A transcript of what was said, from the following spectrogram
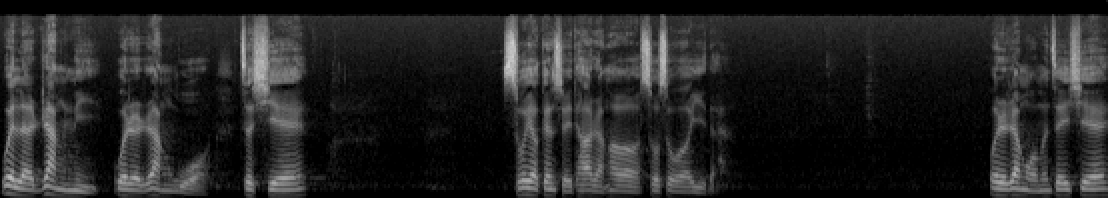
为了让你，为了让我这些说要跟随他，然后说说而已的，为了让我们这一些。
